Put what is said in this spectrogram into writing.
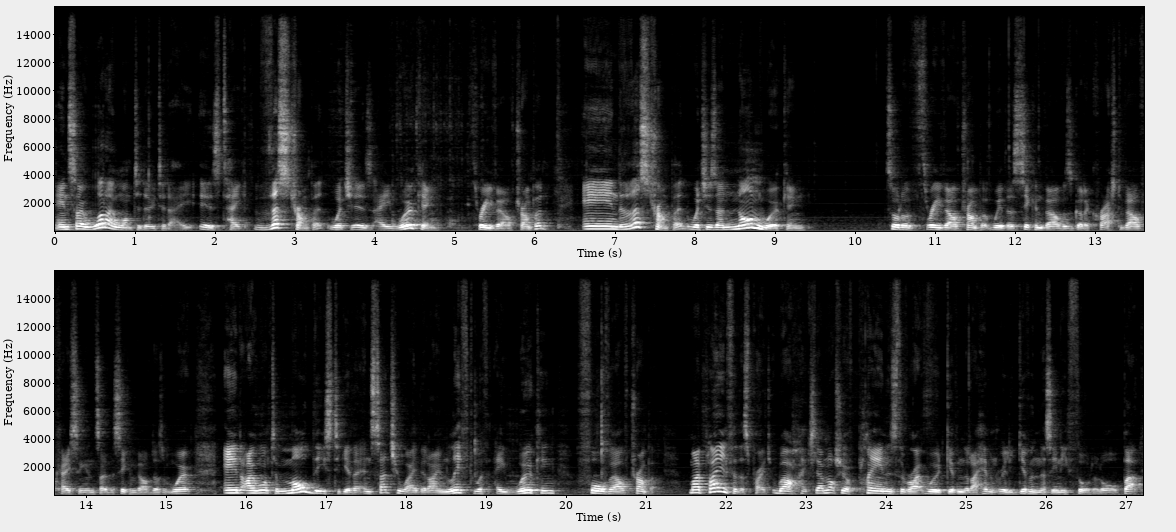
And so, what I want to do today is take this trumpet, which is a working three valve trumpet, and this trumpet, which is a non working sort of three valve trumpet where the second valve has got a crushed valve casing and so the second valve doesn't work. And I want to mold these together in such a way that I'm left with a working four valve trumpet. My plan for this project, well, actually, I'm not sure if plan is the right word given that I haven't really given this any thought at all, but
